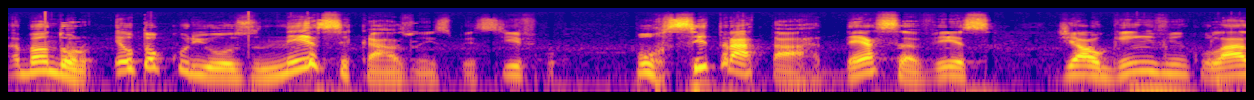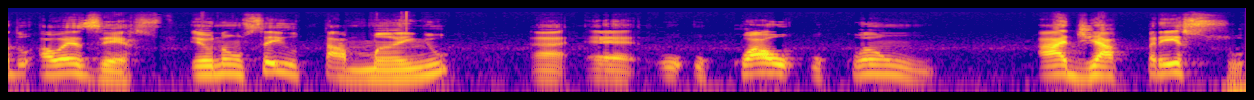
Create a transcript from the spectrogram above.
abandono. Eu estou curioso, nesse caso em específico, por se tratar dessa vez de alguém vinculado ao exército. Eu não sei o tamanho, uh, é, o, o, qual, o quão há de apreço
